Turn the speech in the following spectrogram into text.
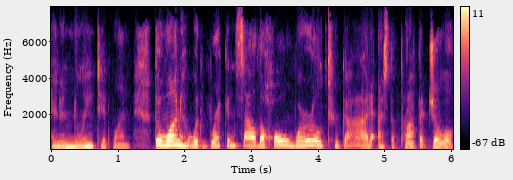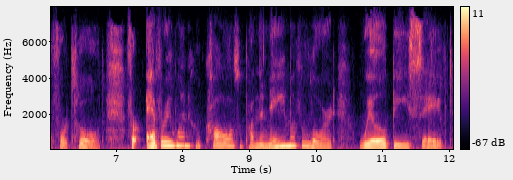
and anointed one, the one who would reconcile the whole world to God, as the prophet Joel foretold. For everyone who calls upon the name of the Lord will be saved.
